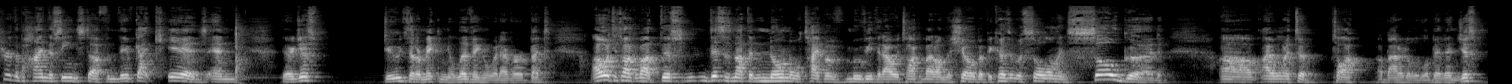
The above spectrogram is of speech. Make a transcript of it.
hear the behind the scenes stuff and they've got kids and they're just dudes that are making a living or whatever. But I want to talk about this. This is not the normal type of movie that I would talk about on the show, but because it was so long and so good, uh, I wanted to talk about it a little bit and just,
